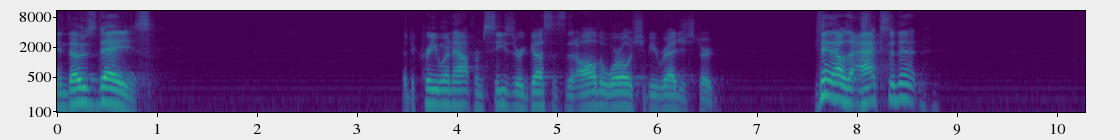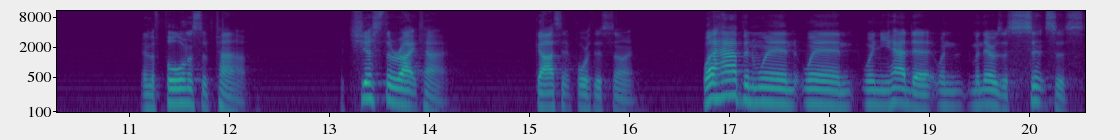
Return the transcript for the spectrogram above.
In those days, a decree went out from Caesar Augustus that all the world should be registered. You think that was an accident? In the fullness of time, at just the right time, God sent forth His Son. What happened when, when, when you had to, when, when there was a census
